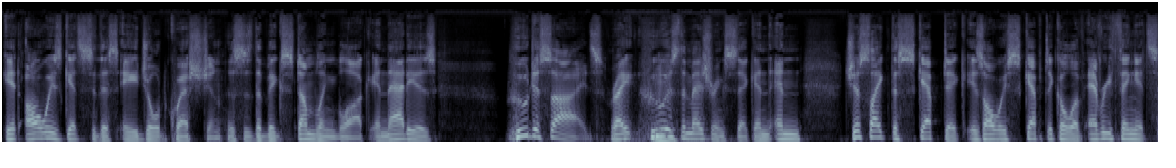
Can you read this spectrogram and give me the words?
it always gets to this age old question. This is the big stumbling block, and that is who decides, right? Who mm-hmm. is the measuring stick? And and just like the skeptic is always skeptical of everything it's,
